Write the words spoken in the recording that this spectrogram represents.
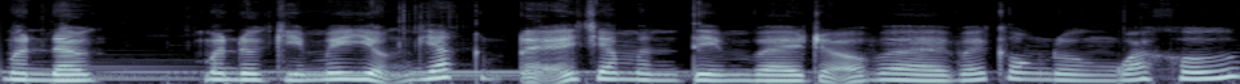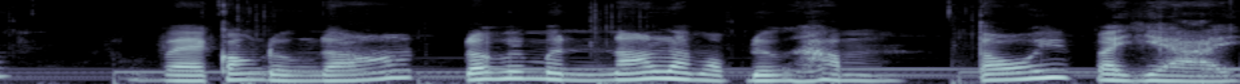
Mình được mình được chị My dẫn dắt để cho mình tìm về trở về với con đường quá khứ. Và con đường đó đối với mình nó là một đường hầm tối và dài.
